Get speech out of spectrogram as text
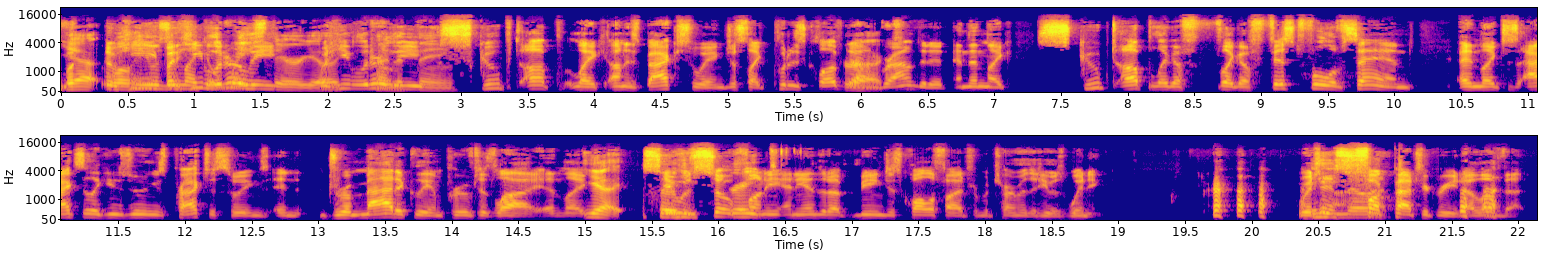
but yeah, no, well, he, he, but like, he literally, area but he literally scooped up like on his backswing, just like put his club down, grounded it, and then like scooped up like a like a fistful of sand, and like just acted like he was doing his practice swings, and dramatically improved his lie, and like yeah, so it was so scraped- funny, and he ended up being disqualified from a tournament that he was winning. Which didn't know fuck Patrick Reed, I love that.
